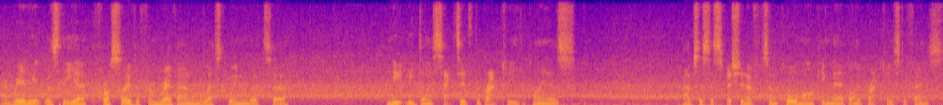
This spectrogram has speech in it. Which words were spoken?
and really it was the uh, crossover from Revan on the left wing that uh, neatly dissected the Brackley players. Perhaps a suspicion of some poor marking there by Brackley's defence.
